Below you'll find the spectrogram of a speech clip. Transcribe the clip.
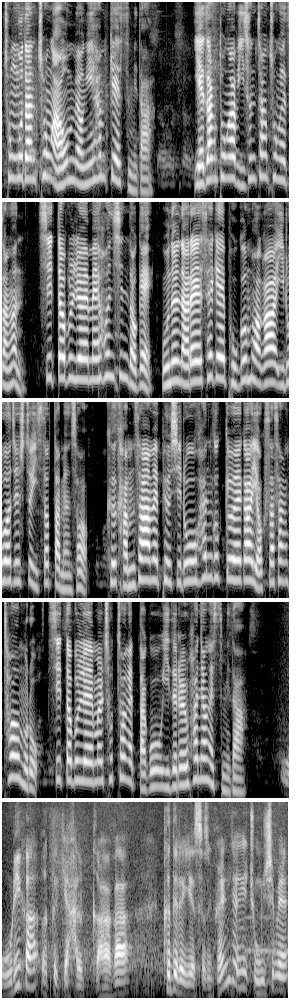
총무단 총 9명이 함께했습니다. 예장통합 이순창 총회장은 CWM의 헌신 덕에 오늘날의 세계 복음화가 이루어질 수 있었다면서 그 감사함의 표시로 한국교회가 역사상 처음으로 CWM을 초청했다고 이들을 환영했습니다. 우리가 어떻게 할까가 그들에게 있어서 굉장히 중심에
